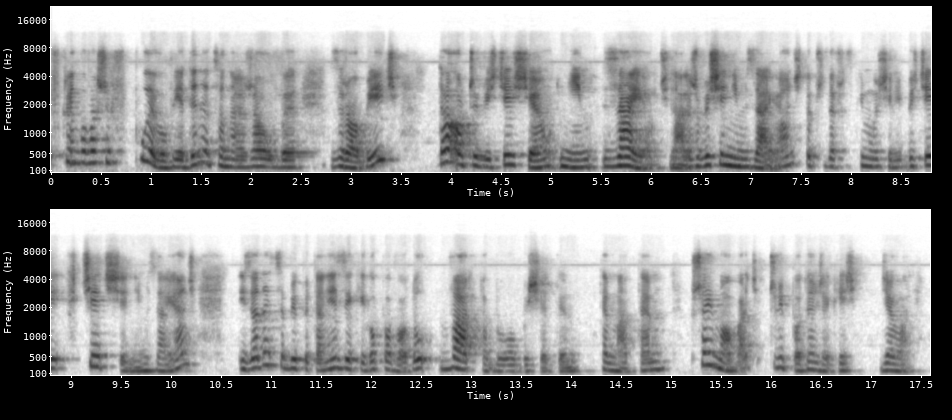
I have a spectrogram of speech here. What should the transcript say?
w kręgu Waszych wpływów. Jedyne, co należałoby zrobić, to oczywiście się nim zająć. No ale żeby się nim zająć, to przede wszystkim musielibyście chcieć się nim zająć i zadać sobie pytanie, z jakiego powodu warto byłoby się tym tematem przejmować, czyli podjąć jakieś działania.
